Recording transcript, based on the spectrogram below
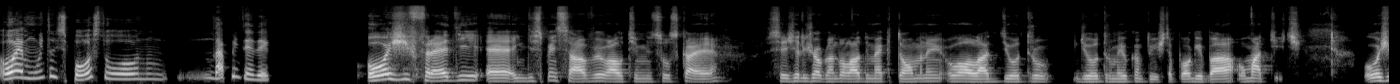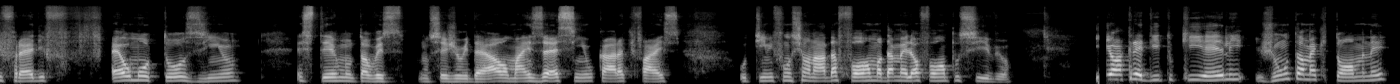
Ou é muito exposto, ou não, não dá para entender. Hoje, Fred é indispensável ao time de Solskjaer, seja ele jogando ao lado de McTominay ou ao lado de outro, de outro meio-campista, Pogba ou Matite. Hoje, Fred é o motorzinho. Esse termo talvez não seja o ideal, mas é sim o cara que faz o time funcionar da forma, da melhor forma possível. E eu acredito que ele, junto a McTominay,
